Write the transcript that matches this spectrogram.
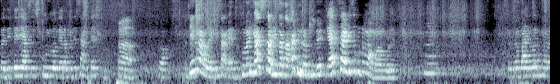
कधीतरी असं स्कूल वगैरे मध्ये सांगतात हा. ठीक लागलाय की साड्यांचं तुला ह्याच साडीचा का काय घातले याच साडीचं कुठं मामा आवडत सगळं बाज मला.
